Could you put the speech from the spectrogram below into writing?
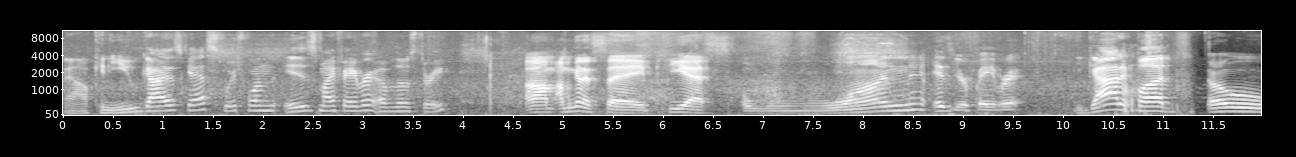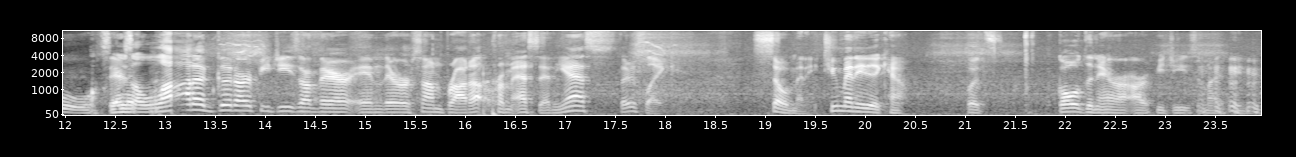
Now, can you guys guess which one is my favorite of those three? Um, I'm gonna say PS1 is your favorite. You got it, bud. Oh, There's a lot of good RPGs on there, and there are some brought up from SNES. There's like so many, too many to count. But it's golden era RPGs in my opinion.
